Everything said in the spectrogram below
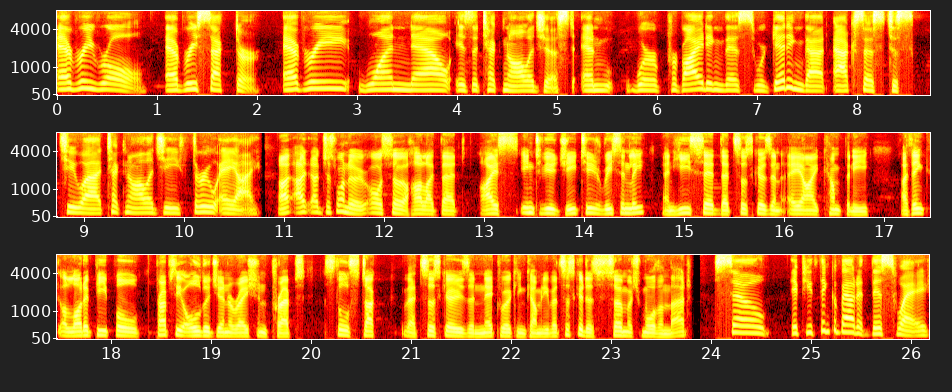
every role, every sector. Everyone now is a technologist, and we're providing this. We're getting that access to to uh, technology through AI. I, I, just want to also highlight that I interviewed Jeetu recently, and he said that Cisco's an AI company. I think a lot of people, perhaps the older generation, perhaps still stuck that Cisco is a networking company, but Cisco does so much more than that. So if you think about it this way,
